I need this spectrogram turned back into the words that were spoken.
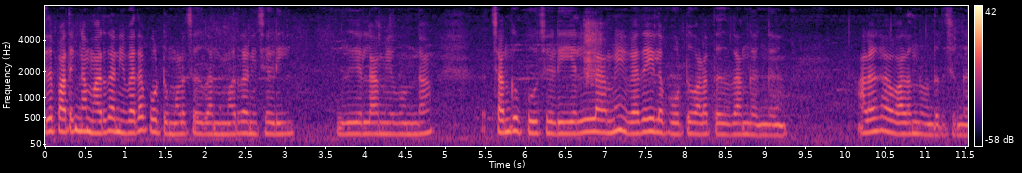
இதை பார்த்திங்கன்னா மருதாணி விதை போட்டு முளைச்சது தாங்க மருதாணி செடி இது எல்லாமே தான் சங்குப்பூ செடி எல்லாமே விதையில் போட்டு வளர்த்தது தாங்க இங்கே அழகாக வளர்ந்து வந்துருச்சுங்க.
